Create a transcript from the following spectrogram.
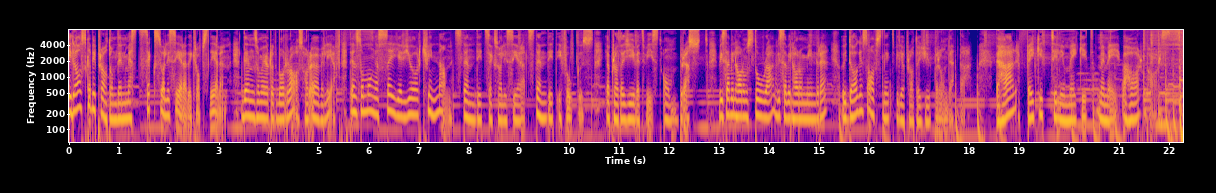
Idag ska vi prata om den mest sexualiserade kroppsdelen. Den som har gjort att vår ras har överlevt. Den som många säger gör kvinnan ständigt sexualiserad, ständigt i fokus. Jag pratar givetvis om bröst. Vissa vill ha dem stora, vissa vill ha dem mindre. Och i dagens avsnitt vill jag prata djupare om detta. Det här är Fake It Till You Make It med mig, Bahar Pars.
